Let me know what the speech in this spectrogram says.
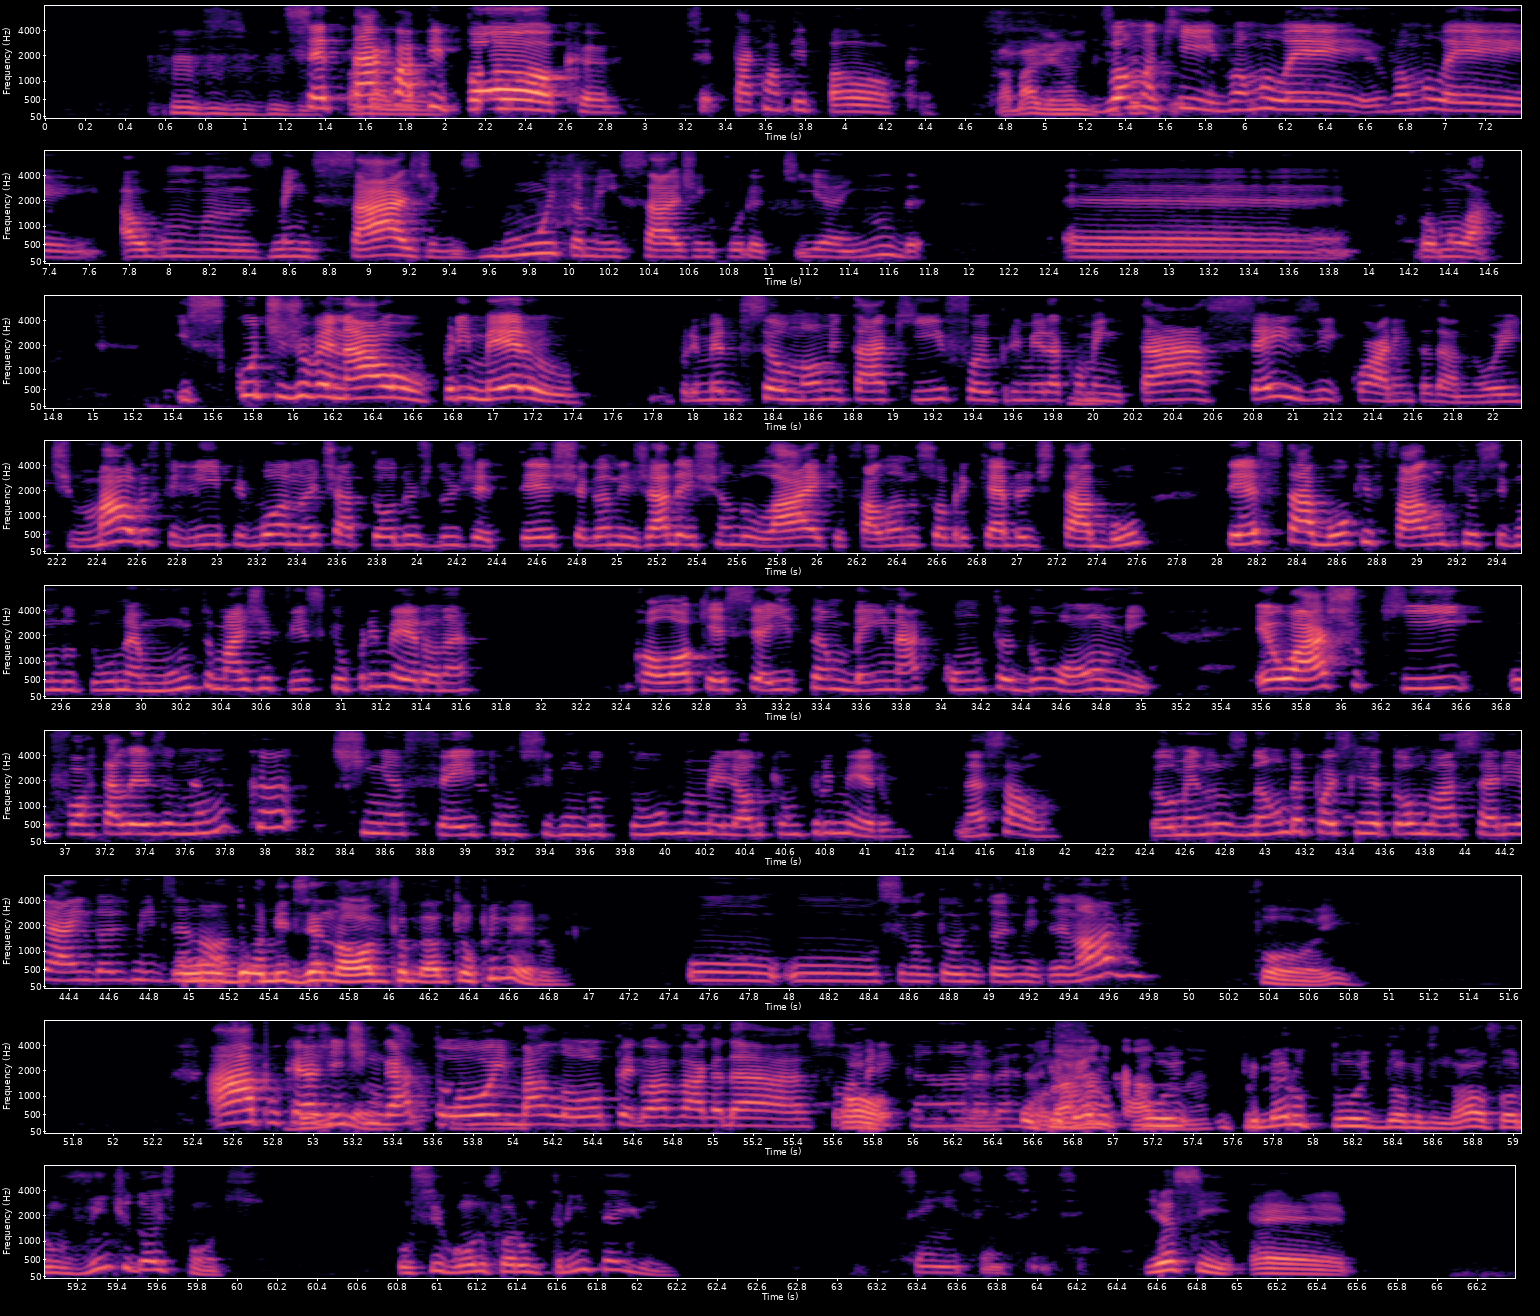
Você tá com a pipoca. Você tá com a pipoca. Trabalhando. Vamos aqui, vamos ler, vamos ler algumas mensagens, muita mensagem por aqui ainda. É... Vamos lá. Escute Juvenal, primeiro, o primeiro do seu nome está aqui, foi o primeiro a hum. comentar, 6h40 da noite. Mauro Felipe, boa noite a todos do GT, chegando e já deixando o like, falando sobre quebra de tabu tem esse tabu que falam que o segundo turno é muito mais difícil que o primeiro, né? Coloque esse aí também na conta do homem. Eu acho que o Fortaleza nunca tinha feito um segundo turno melhor do que um primeiro, né, Saulo? Pelo menos não depois que retornou à Série A em 2019. O 2019 foi melhor do que o primeiro. O, o segundo turno de 2019? Foi. Ah, porque a gente engatou, embalou, pegou a vaga da Sul-Americana, é verdade. O primeiro, tour, né? o primeiro tour de 2019 foram 22 pontos. O segundo foram 31. Sim, sim, sim, sim. E assim, é,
